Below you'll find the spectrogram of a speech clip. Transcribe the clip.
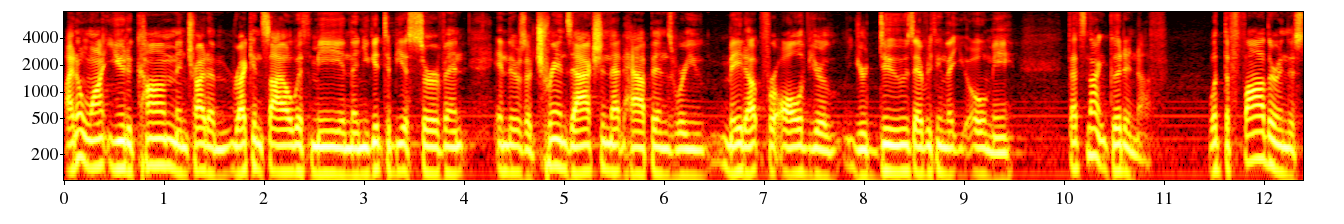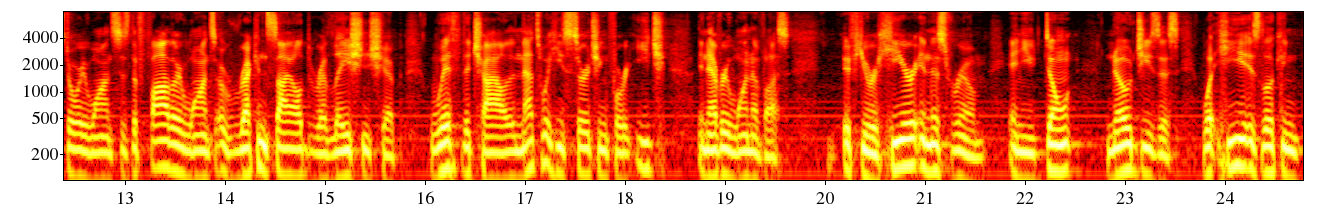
I don't want you to come and try to reconcile with me, and then you get to be a servant, and there's a transaction that happens where you made up for all of your, your dues, everything that you owe me. That's not good enough. What the father in this story wants is the father wants a reconciled relationship with the child, and that's what he's searching for each and every one of us. If you're here in this room and you don't know Jesus, what he is looking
